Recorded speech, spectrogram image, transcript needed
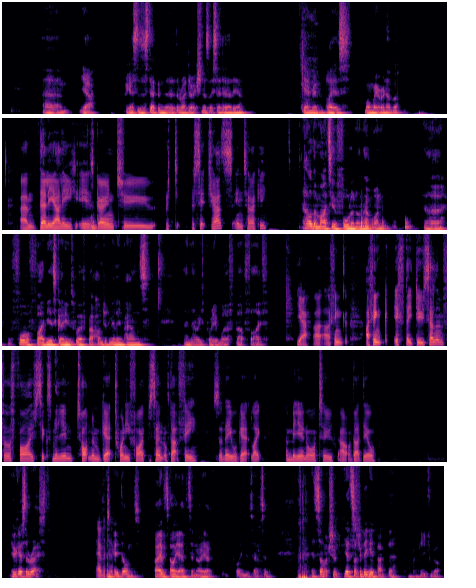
um, yeah, I guess it's a step in the, the right direction, as I said earlier. Getting rid of the players one way or another. Um, Dele Alli is going to Besiktas in Turkey. How the mighty have fallen on that one. Uh, four or five years ago, he was worth about hundred million pounds, and now he's probably worth about five. Yeah, I, I think I think if they do sell him for five six million, Tottenham get twenty five percent of that fee, so they will get like a million or two out of that deal. Who gets the rest? Everton. MK Dons. Oh, Everton. oh yeah, Everton. Oh yeah, forgot he moved to Everton. It's so much. He had such a big impact there. I completely forgot.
